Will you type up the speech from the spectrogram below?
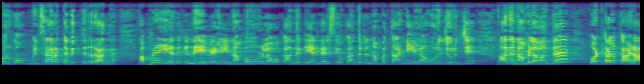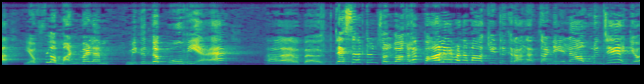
ஊருக்கும் மின்சாரத்தை வித்துடுறாங்க. அப்புறம் எதுக்கு நெய்வேலி? நம்ம ஊர்ல உட்காந்துட்டு என்எல்சி உட்காந்துட்டு நம்ம தண்ணி எல்லாம் உறிஞ்சு உறிஞ்சு அதை நம்மள வந்து பொட்டல் காடா எவ்வளவு மண் வளம் மிகுந்த பூமியை டெசர்ட்னு சொல்லுவாங்கல்ல பாலைவனமா ஆக்கிட்டு இருக்கிறாங்க தண்ணி எல்லாம் உறிஞ்சு எங்கேயோ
